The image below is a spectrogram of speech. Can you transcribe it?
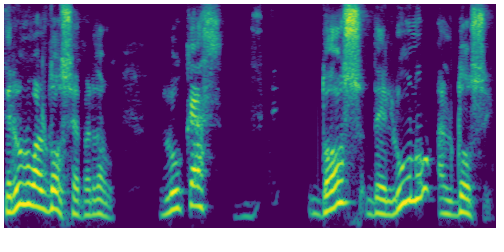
del 1 al 12, perdón. Lucas 2, del 1 al 12.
